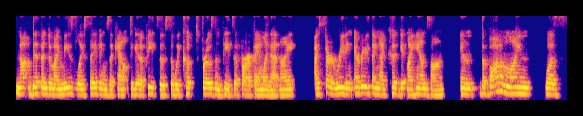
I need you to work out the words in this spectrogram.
not dip into my measly savings account to get a pizza. So we cooked frozen pizza for our family that night. I started reading everything I could get my hands on. And the bottom line was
